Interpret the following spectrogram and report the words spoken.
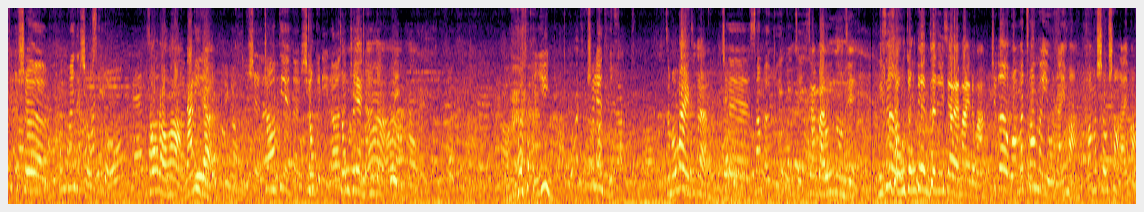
这个是五公分的小松茸。松茸啊，哪里的？这个是中甸的，香格里拉的。中甸的，对，好。很硬，质量挺好。怎么卖这个？这个三百五一公斤。三百五一公斤。你是从中甸特地下来卖的吗？这个我们专门有人嘛，他们收上来嘛，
